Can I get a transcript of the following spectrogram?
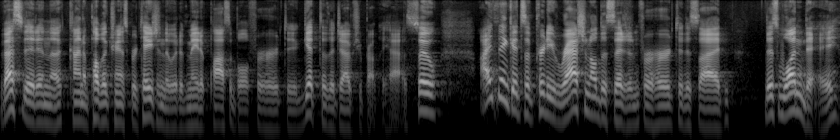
invested in the kind of public transportation that would have made it possible for her to get to the job she probably has. So I think it's a pretty rational decision for her to decide this one day,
